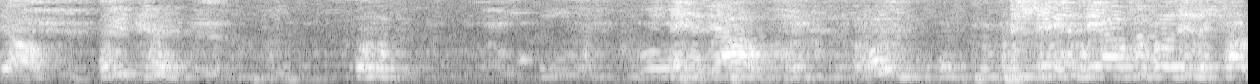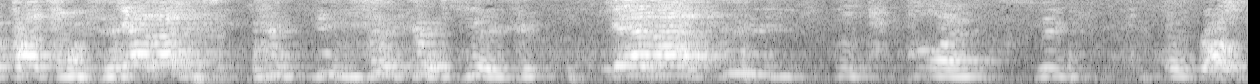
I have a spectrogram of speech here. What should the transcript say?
Sie auf. Stehen Sie auf. Stehen Sie auf, bevor Sie sich verkotzen. Get up. Get up. Raus.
